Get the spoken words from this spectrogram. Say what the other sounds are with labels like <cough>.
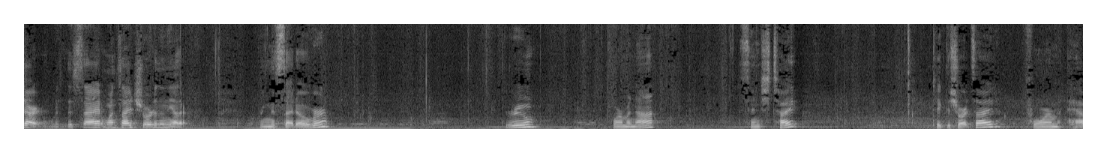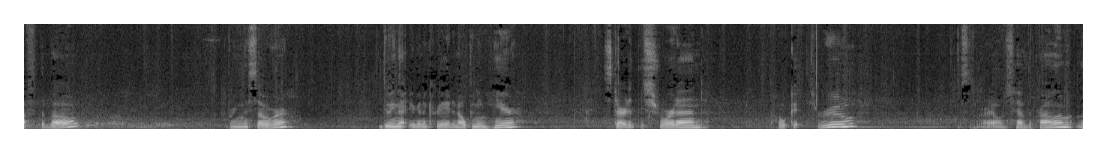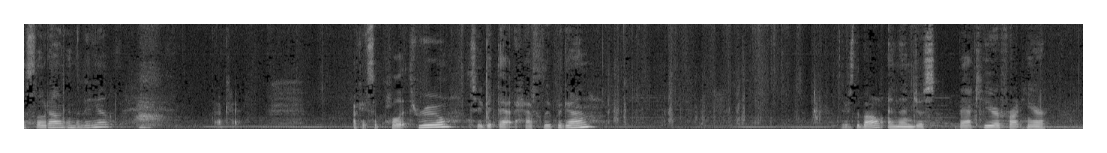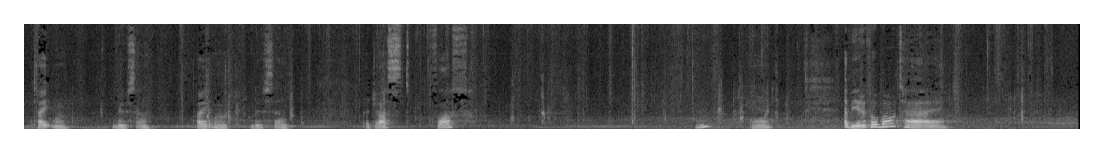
start with this side, one side shorter than the other. Bring this side over, through, form a knot, cinch tight. Take the short side, form half the bow, bring this over. Doing that, you're going to create an opening here. Start at the short end, poke it through. This is where I always have the problem, the slowdown in the video. <gasps> Okay. Okay, so pull it through to get that half loop again. There's the bow, and then just back here, front here, tighten, loosen, tighten, loosen, adjust, fluff, and a beautiful bow tie.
